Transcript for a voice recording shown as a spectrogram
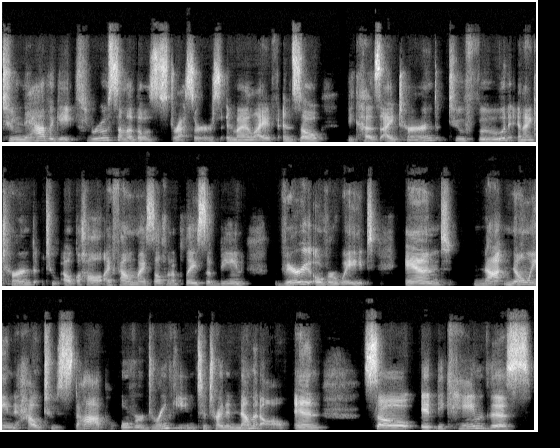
to navigate through some of those stressors in my life. And so, because I turned to food and I turned to alcohol, I found myself in a place of being very overweight and not knowing how to stop over drinking to try to numb it all. And so it became this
